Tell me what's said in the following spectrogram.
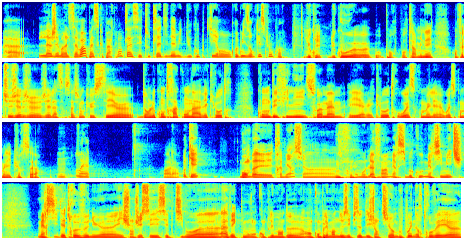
bah, là j'aimerais le savoir parce que par contre là c'est toute la dynamique du couple qui est en remise en question quoi. Du coup, du coup euh, pour- pour, terminer, en fait, j'ai- la sensation que c'est euh, dans le contrat qu'on a avec l'autre qu'on définit soi-même et avec l'autre où est-ce qu'on met les, où est-ce qu'on met les curseurs. Voilà. Voilà. Ok. Bon, bah, très bien. C'est un, c'est un bon mot de la fin. Merci beaucoup. Merci Mitch. Merci d'être venu euh, échanger ces, ces petits mots euh, avec nous en complément de, en complément de nos épisodes des gentilshommes. Vous pouvez nous retrouver euh,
